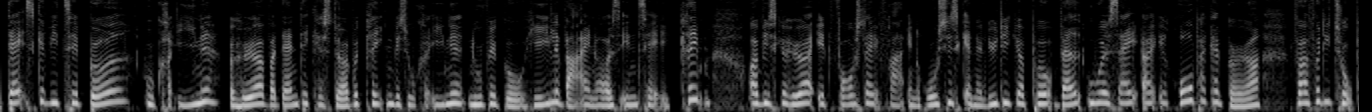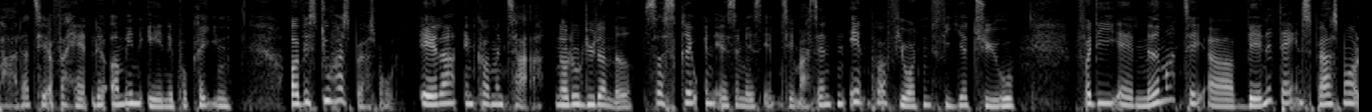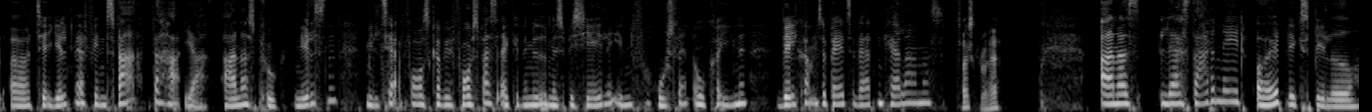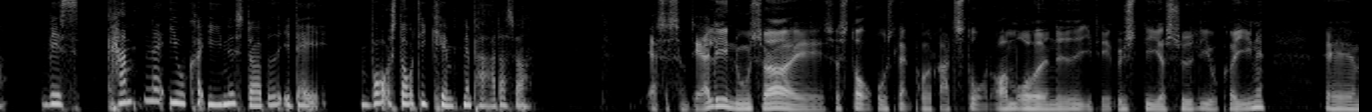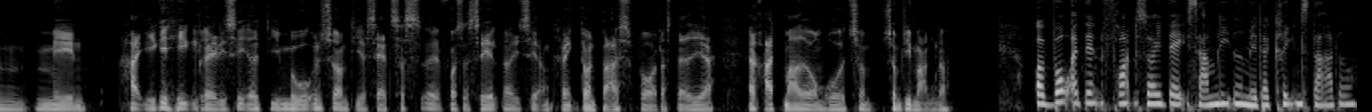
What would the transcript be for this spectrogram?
dag skal vi til både Ukraine og høre, hvordan det kan stoppe krigen, hvis Ukraine nu vil gå hele vejen og også indtage Krim. Og vi skal høre et forslag fra en russisk analytiker på, hvad USA og Europa kan gøre for at få de to parter til at forhandle om en ende på krigen. Og hvis du har spørgsmål eller en kommentar, når du lytter med, så skriv en sms ind til mig. Send den ind på 1424. Fordi øh, med mig til at vende dagens spørgsmål og til at hjælpe med at finde svar, der har jeg Anders Puk Nielsen, militærforsker ved Forsvarsakademiet med speciale inden for Rusland og Ukraine. Velkommen tilbage til Verden kalder, Anders. Tak skal du have. Anders, lad os starte med et øjebliksbillede. Hvis kampene i Ukraine stoppede i dag, hvor står de kæmpende parter så? Altså, som det er lige nu, så, øh, så står Rusland på et ret stort område nede i det østlige og sydlige Ukraine, øh, men har ikke helt realiseret de mål, som de har sat sig for sig selv, og især omkring Donbass, hvor der stadig er, er ret meget område, som, som de mangler. Og hvor er den front så i dag sammenlignet med, da krigen startede?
